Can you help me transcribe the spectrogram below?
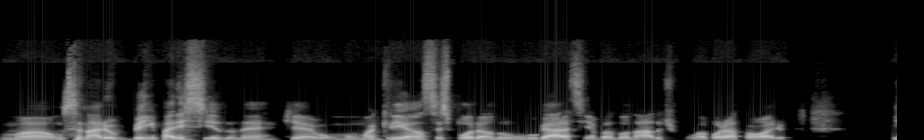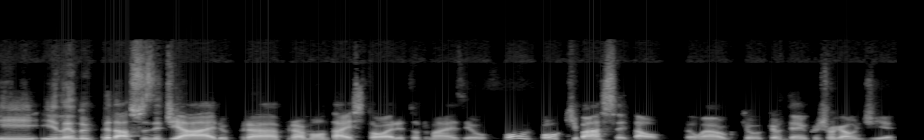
uma, um cenário bem parecido, né? Que é uma, uma uhum. criança explorando um lugar assim abandonado, tipo um laboratório, e, e lendo pedaços de diário para montar a história e tudo mais. Eu, pô, pô, que massa e tal. Então é algo que eu, que eu tenho que jogar um dia.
